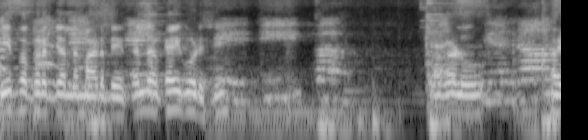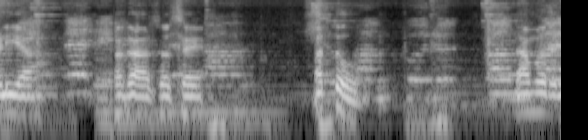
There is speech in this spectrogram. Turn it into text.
ದೀಪ ಪ್ರಜ್ವಲನ ಮಾಡಬೇಕು. ಎಲ್ಲರೂ ಕೈಗೂಡಿಸಿ. ಮಗಳು, ಅಳಿಯ, ಮಗ, ಸೊಸೆ ಮತ್ತು ದಾಮೋದರ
